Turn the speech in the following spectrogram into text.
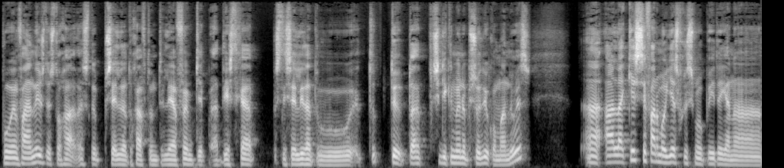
που εμφανίζονται στο, στο σελίδα του hafton.fm και αντίστοιχα στη σελίδα του, του, του, του συγκεκριμένου επεισοδίου CommandOS αλλά και στις εφαρμογές που χρησιμοποιείτε για να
